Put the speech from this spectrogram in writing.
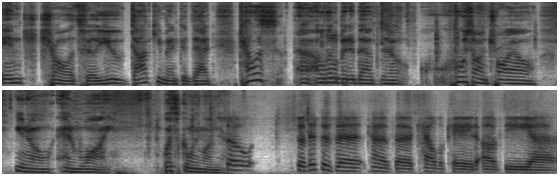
in Charlottesville. You documented that. Tell us uh, a little bit about the who's on trial, you know, and why. What's going on there? So, so this is a kind of the cavalcade of the uh,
